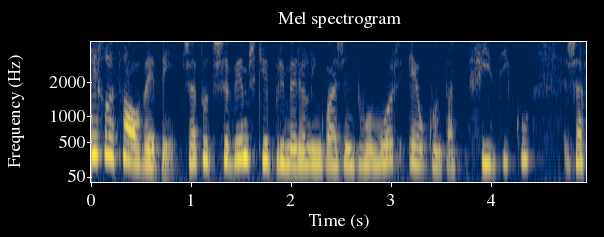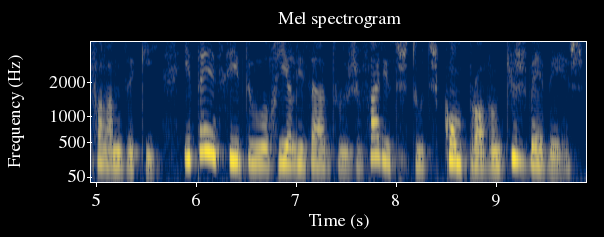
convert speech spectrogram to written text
Em relação ao bebê, já todos sabemos que a primeira linguagem do amor é o contacto físico, já falámos aqui. E têm sido realizados vários estudos que comprovam que os bebês,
